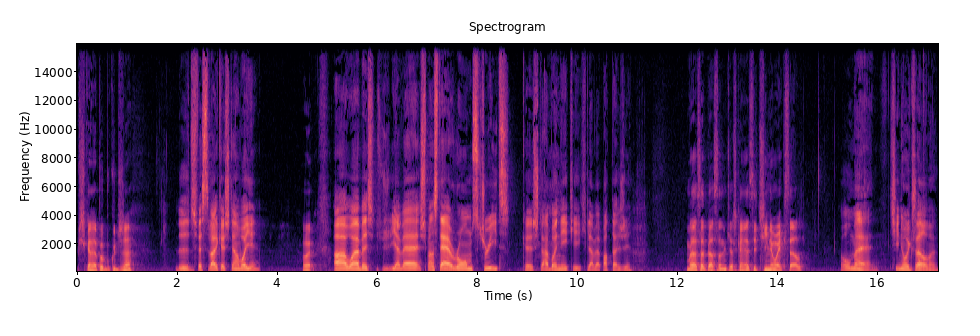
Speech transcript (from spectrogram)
puis je connais pas beaucoup de gens. le- du festival que je t'ai envoyé? Ouais. Ah ouais, ben il y avait, je pense que c'était Rome Streets que j'étais abonné qui, qui l'avait partagé. Moi, la seule personne que je connais, c'est Chino Excel. Oh man, Chino Excel man.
